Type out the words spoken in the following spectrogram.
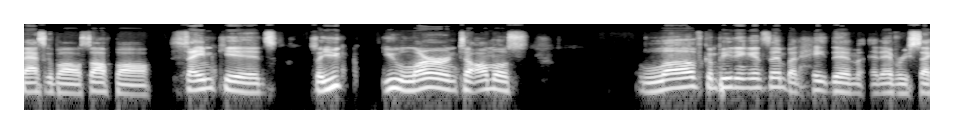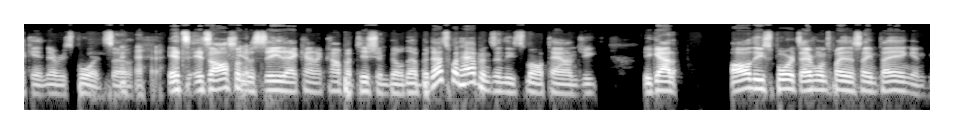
basketball, softball, same kids. So you you learn to almost love competing against them, but hate them at every second in every sport. So it's it's awesome Yep. to see that kind of competition build up. But that's what happens in these small towns. You you got all these sports, everyone's playing the same thing, and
